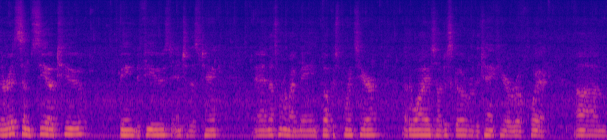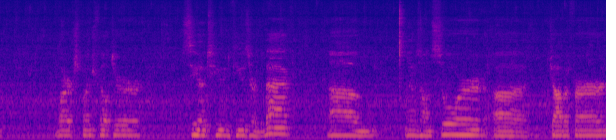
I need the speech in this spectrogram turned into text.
there is some CO2 being diffused into this tank and that's one of my main focus points here. Otherwise I'll just go over the tank here real quick. Um, large sponge filter, CO2 diffuser in the back, um, on sword, uh, Java fern,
